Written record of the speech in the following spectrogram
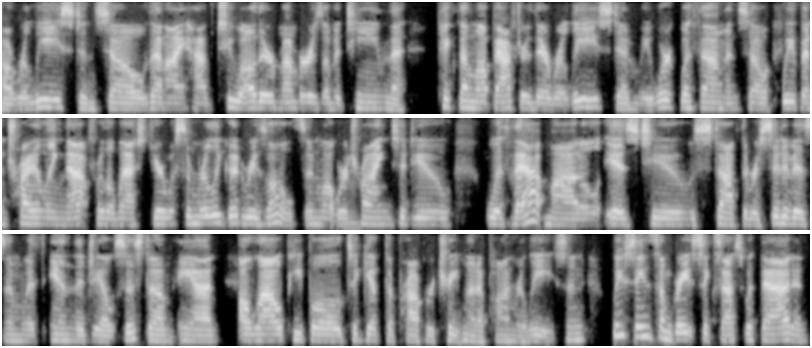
uh, released. And so then I have two other members of a team that pick them up after they're released and we work with them. And so we've been trialing that for the last year with some really good results. And what we're mm-hmm. trying to do with that model is to stop the recidivism within the jail system and allow people to get the proper treatment upon release. And we've seen some great success with that. And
